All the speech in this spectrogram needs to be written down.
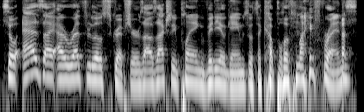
so as I, I read through those scriptures, I was actually playing video games with a couple of my friends,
